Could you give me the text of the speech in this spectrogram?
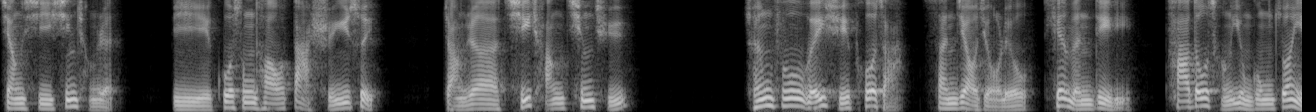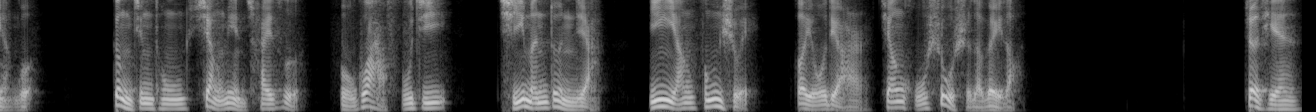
江西新城人。比郭松涛大十一岁，长着颀长青渠。陈夫为学颇杂，三教九流、天文地理，他都曾用功钻研过，更精通相面猜字、卜卦伏击、奇门遁甲、阴阳风水，颇有点江湖术士的味道。这天，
